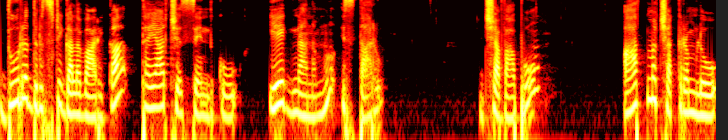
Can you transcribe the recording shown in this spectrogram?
దూరదృష్టి గలవారిగా తయారు చేసేందుకు ఏ జ్ఞానంను ఇస్తారు? జవాబు ఆత్మచక్రంలో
